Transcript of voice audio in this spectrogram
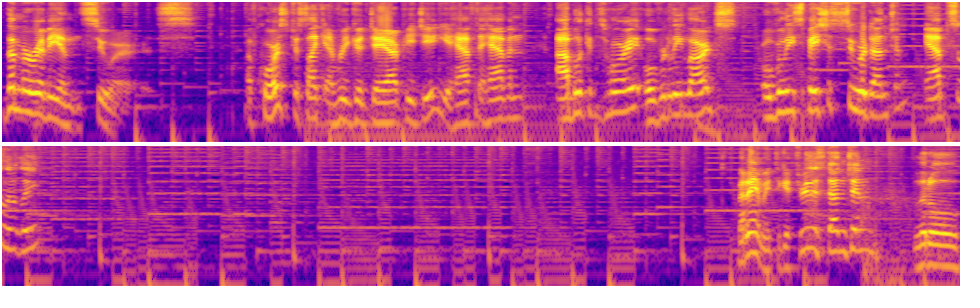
the Meribia Sewers. Of course, just like every good JRPG, you have to have an obligatory, overly large, overly spacious sewer dungeon. Absolutely. But anyway, to get through this dungeon, little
